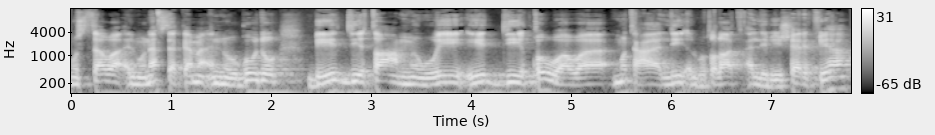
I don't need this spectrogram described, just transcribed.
مستوى المنافسة كما أن وجوده بيدي طعم ويدي قوة ومتعة للبطولات اللي بيشارك فيها.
